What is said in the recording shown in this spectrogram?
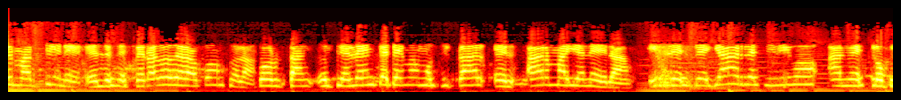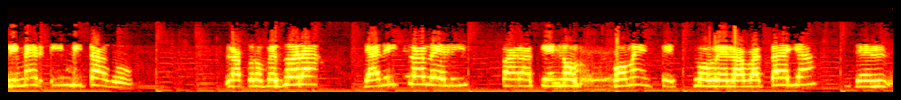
Ángel Martínez, el desesperado de la consola, por tan excelente tema musical, El Arma Llanera. Y desde ya recibimos a nuestro primer invitado, la profesora Yaritza Vélez, para que nos comente sobre la batalla del,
